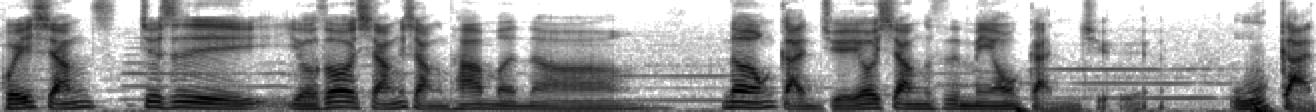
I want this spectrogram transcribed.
回想，就是有时候想想他们啊，那种感觉又像是没有感觉，无感。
